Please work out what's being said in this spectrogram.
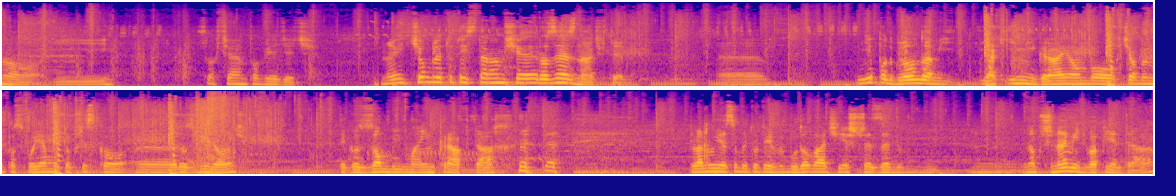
No i co chciałem powiedzieć? No i ciągle tutaj staram się rozeznać w tym. E, nie podglądam jak inni grają, bo chciałbym po swojemu to wszystko e, rozwinąć. Tego zombie Minecrafta. Planuję sobie tutaj wybudować jeszcze ze no przynajmniej dwa piętra.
